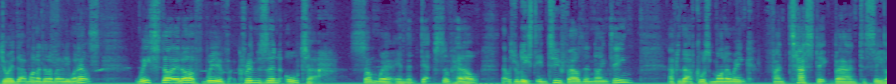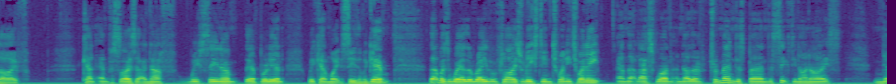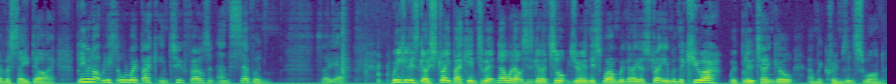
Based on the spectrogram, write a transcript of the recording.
Enjoyed that one. I don't know about anyone else. We started off with Crimson Altar, Somewhere in the Depths of Hell. That was released in 2019. After that, of course, Mono Inc. Fantastic band to see live. Can't emphasise that enough. We've seen them, they're brilliant. We can't wait to see them again. That was Where the Raven Flies, released in 2020. And that last one, another tremendous band, The 69 Eyes. Never Say Die. Believe it or not, released all the way back in 2007. So yeah, we're going to go straight back into it. No one else is going to talk during this one. We're going to go straight in with The Cure, with Blutengel, and with Crimson Swan.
